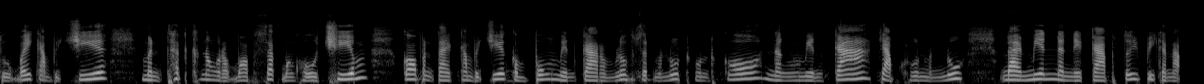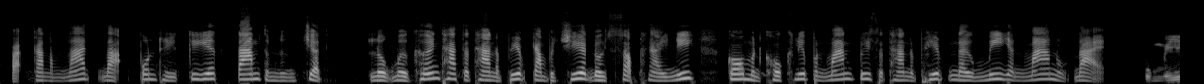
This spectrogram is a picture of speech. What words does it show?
ទោះបីកម្ពុជា មិនស្ថិតក្នុងរបបសឹកបង្ហូរឈាមក៏ប៉ុន្តែកម្ពុជាកំពុងមានការរំលោភសិទ្ធិមនុស្សធ្ងន់ធ្ងរនិងមានការចាប់ខ្លួនមនុស្សដែលមាននិន្នាការផ្ទុយពីគណៈបកកណ្ដាលអំណាចដាក់ពន្ធនាគារតាមទំនឹងចិត្តលោកមើលឃើញថាស្ថានភាពកម្ពុជាដោយសពថ្ងៃនេះក៏មិនខុសគ្នាប៉ុន្មានពីស្ថានភាពនៅមីយ៉ាន់ម៉ានោះដែរ ភូមិ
